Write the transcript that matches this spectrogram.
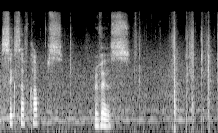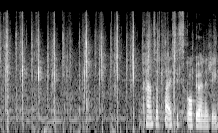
Six of Cups, reverse. Cancer, Pisces, Scorpio energy.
